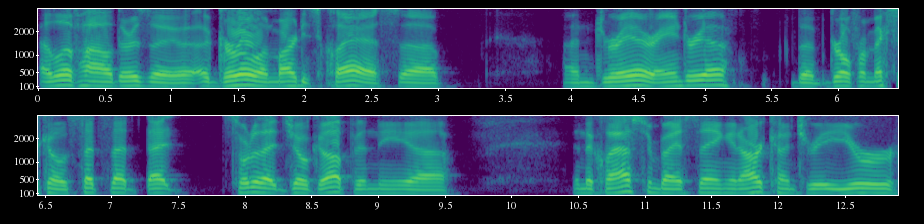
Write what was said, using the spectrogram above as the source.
I love how there's a, a girl in Marty's class, uh, Andrea or Andrea, the girl from Mexico sets that that sort of that joke up in the uh, in the classroom by saying in our country you're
